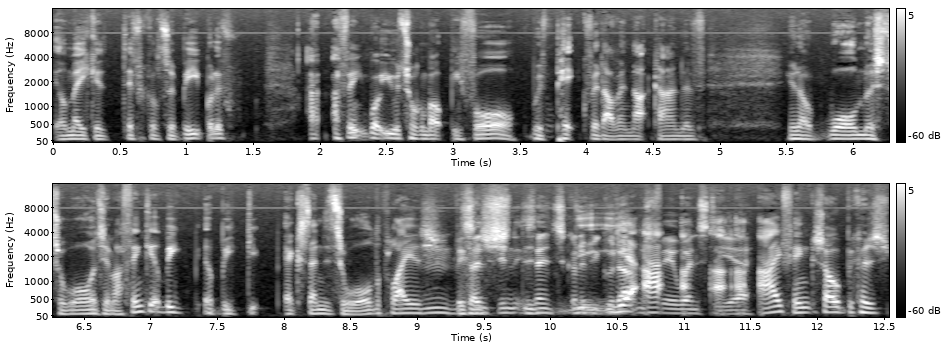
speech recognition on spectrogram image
he'll make it difficult to beat. But if I, I think what you were talking about before with Pickford having that kind of you know warmness towards him. I think it'll be it'll be extended to all the players Mm, because essentially it's gonna be good yeah, atmosphere I, Wednesday, I, yeah. I, I think so because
